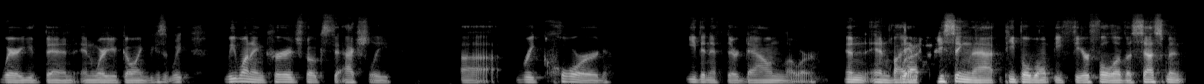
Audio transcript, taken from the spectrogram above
where you've been and where you're going because we we want to encourage folks to actually uh, record even if they're down lower. And and by Right. increasing that people won't be fearful of assessment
